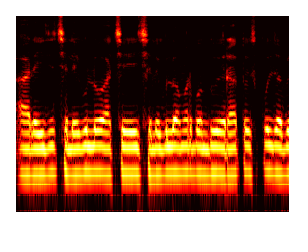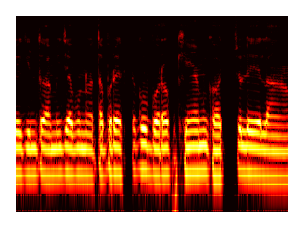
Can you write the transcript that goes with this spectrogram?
আর এই যে ছেলেগুলো আছে, এই ছেলেগুলো আমার বন্ধু, এরা তো স্কুল যাবে, কিন্তু আমি যাব না। তারপরে একটা খুব বরফ খেয়ে আমি ঘর চলে এলাম।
